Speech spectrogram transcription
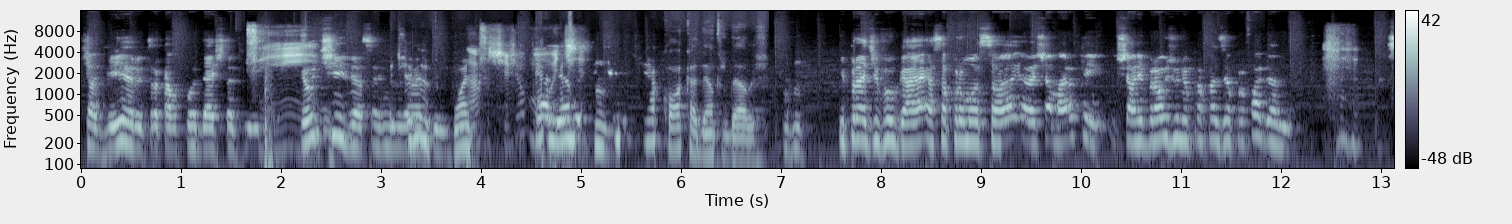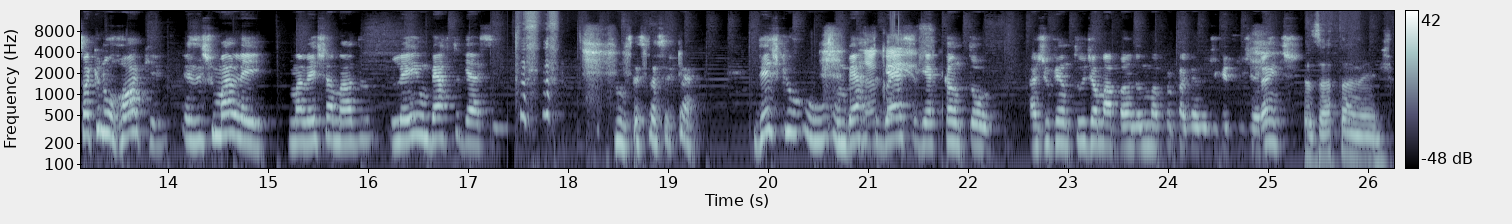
chaveiro e trocava por 10 tampinhas. Sim. Eu tive essas mini garrafinhas. Um monte. Nossa, tive um Eu monte. lembro que tinha coca dentro delas. E pra divulgar essa promoção, elas chamaram quem? O Charlie Brown Jr. pra fazer a propaganda. Só que no rock existe uma lei, uma lei chamada Lei Humberto Gessinger. Não sei se vocês conhecem. Desde que o o Humberto. Gessinger cantou A Juventude é uma banda numa propaganda de refrigerante, Exatamente.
